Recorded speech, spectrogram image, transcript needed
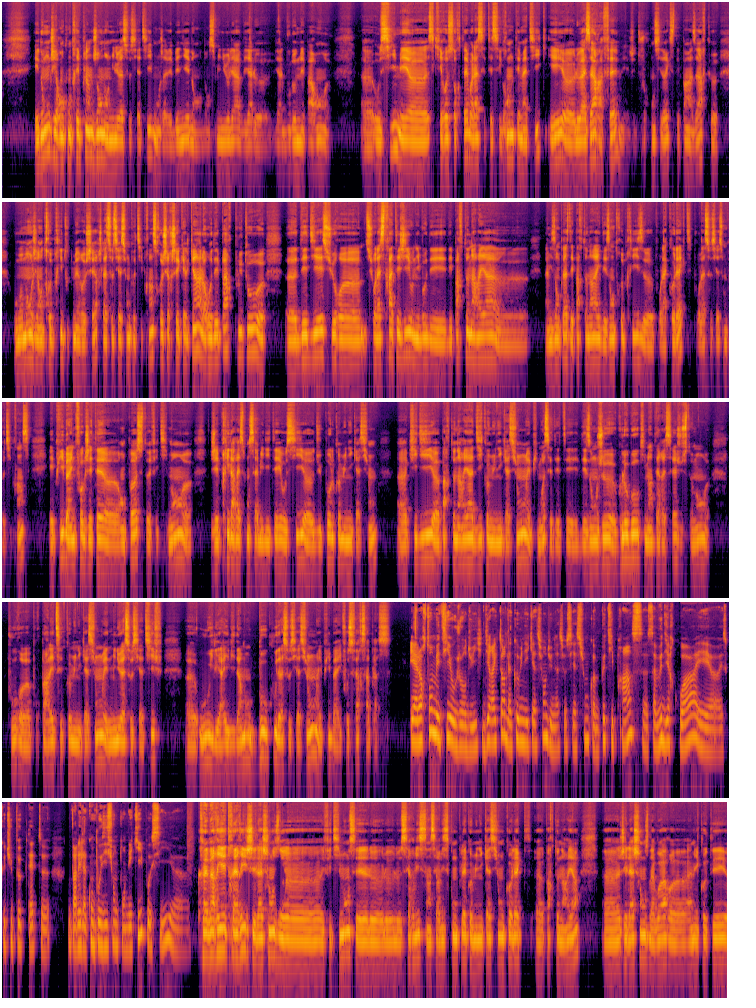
Et donc, j'ai rencontré plein de gens dans le milieu associatif. Bon, j'avais baigné dans, ce milieu-là via le, via le boulot de mes parents euh, aussi, mais euh, ce qui ressortait, voilà, c'était ces grandes thématiques et euh, le hasard a fait, j'ai toujours considéré que c'était pas un hasard, que au moment où j'ai entrepris toutes mes recherches, l'association Petit Prince recherchait quelqu'un. Alors au départ plutôt dédié sur sur la stratégie au niveau des, des partenariats la mise en place des partenariats avec des entreprises pour la collecte, pour l'association Petit Prince. Et puis, bah, une fois que j'étais en poste, effectivement, j'ai pris la responsabilité aussi du pôle communication. Qui dit partenariat dit communication. Et puis moi, c'était des, enjeux globaux qui m'intéressaient justement pour, pour parler de cette communication et de milieu associatif où il y a évidemment beaucoup d'associations et puis bah, il faut se faire sa place. Et alors ton métier aujourd'hui, directeur de la communication d'une association comme Petit Prince, ça veut dire quoi? Et est-ce que tu peux peut-être nous parler de la composition de ton équipe aussi. Euh. Très varié, très riche. J'ai la chance, effectivement, c'est le, service, c'est un service complet communication, collecte, euh, partenariat. Euh, j'ai la chance d'avoir à mes côtés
